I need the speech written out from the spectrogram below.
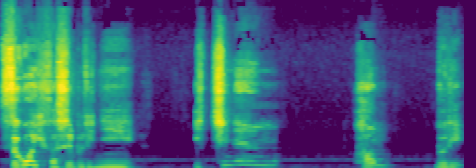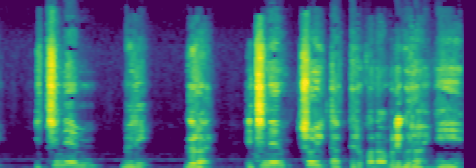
すごい久しぶりに、1年半ぶり ?1 年ぶりぐらい？1年ちょい経ってるかな？ぶりぐらいに、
